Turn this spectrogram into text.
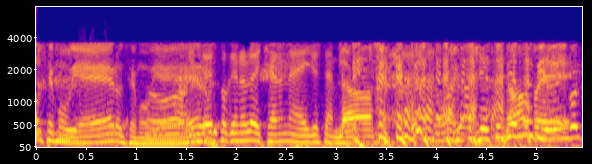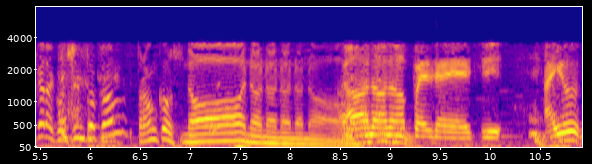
no, se movieron, se movieron. ¿por qué no lo echaron a ellos también? No. Aquí estoy viendo No, el pues. video en golcaracol.com, troncos. No, no, no, no, no, no. No, no, no, pues eh, sí. Hay un-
